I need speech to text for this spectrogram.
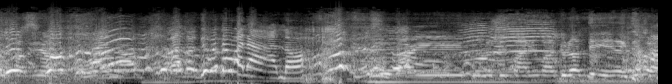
Diyos ko! Ano? Ano? Di ba nawala ano? Tulad si Pari Madurante. Ay, di ba?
